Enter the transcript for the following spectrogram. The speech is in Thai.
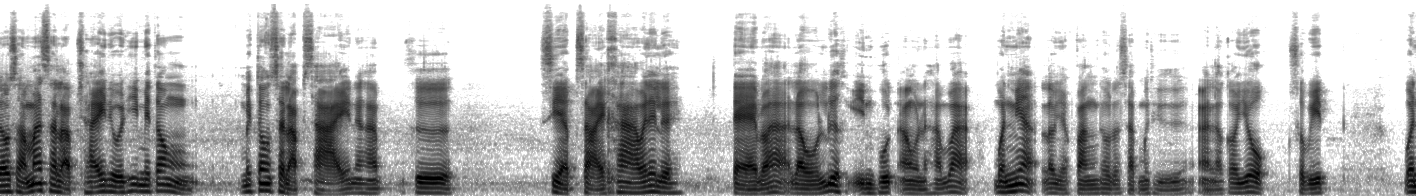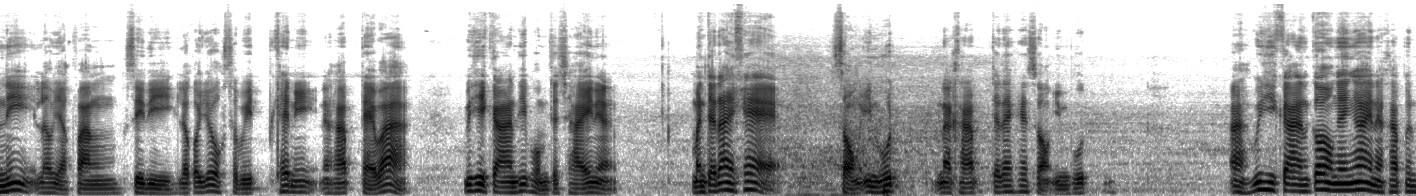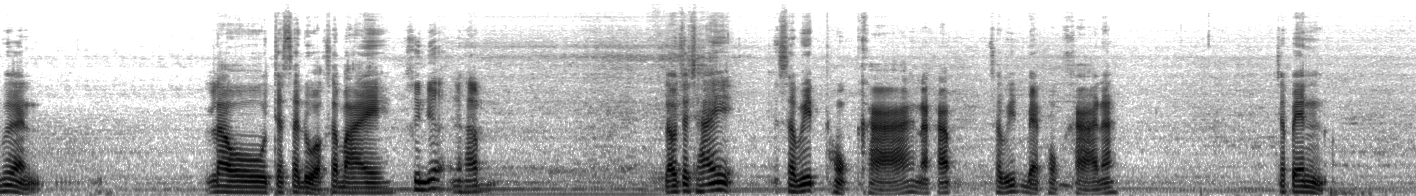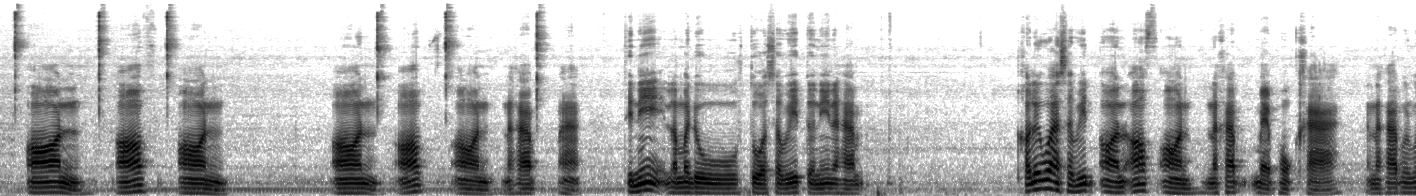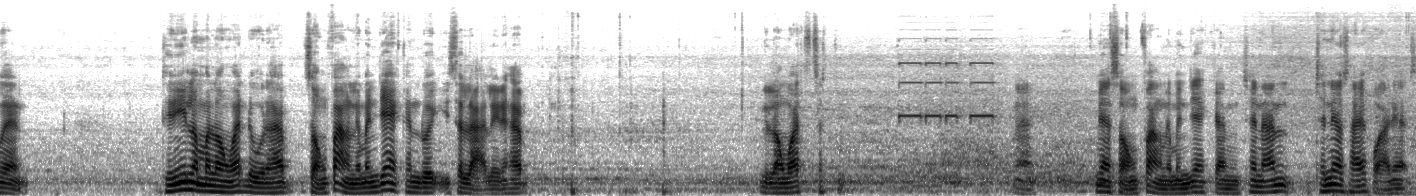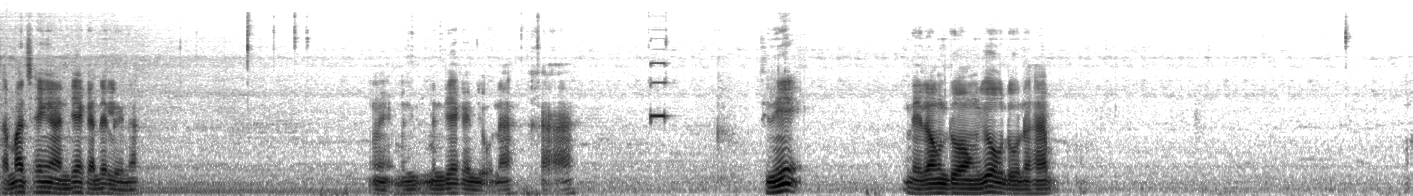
เราสามารถสลับใช้โดยที่ไม่ต้องไม่ต้องสลับสายนะครับ คือเสียบสายคาไว้ได้เลย แต่ว่าเราเลือกอินพุตเอานะครับว่าวันเนี้ยเราอยากฟังโทรศัพท์มือถืออ่าแล้วก็โยกสวิตช์วันนี้เราอยากฟังซีดีแล้วก็โยกสวิตช์แค่นี้นะครับ แต่ว่าวิธีการที่ผมจะใช้เนี่ย มันจะได้แค่ 2 input นะครับ จะได้แค่ 2 input อะวิธีการก็ง่าย ๆนะครับเพื่อนๆ เราจะสะดวกสบายขึ้นเยอะนะครับ เราจะใช้สวิตช์6ขานะครับ สวิตช์แบบ6ขานะ จะเป็น on off on on off on นะครับ อะ ทีนี้เรามาดูตัวสวิตช์ตัวนี้นะครับ เขาเรียกว่าสวิตช์ on off on นะครับ แบบ6ขา นะครับเพื่อนๆ ทีนี้เรามาลองวัดดูนะครับสองฝั่งเนี่ยมันแยกกันโดยอิสระเลยนะครับเดี๋ยวลองวัดเนี่ยสองฝั่งเนี่ยมันแยกกัน ฉะนั้นชั้นแนวซ้ายขวาเนี่ยสามารถใช้งานแยกกันได้เลยนะนี่มันมันแยกกันอยู่นะขา ทีนี้ไหนลองดองโยกดูนะครับ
